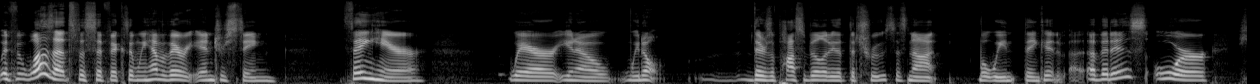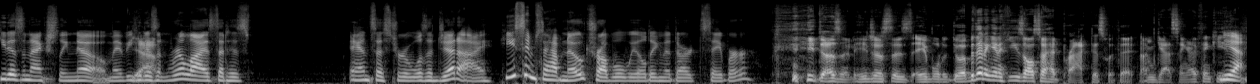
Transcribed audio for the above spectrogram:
if it was that specific, then we have a very interesting thing here, where you know we don't. There's a possibility that the truth is not what we think it of it is, or he doesn't actually know. Maybe he Yeah. doesn't realize that his ancestor was a Jedi. He seems to have no trouble wielding the dark saber. he doesn't. He just is able to do it. But then again, he's also had practice with it. I'm guessing. I think he. Yeah.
